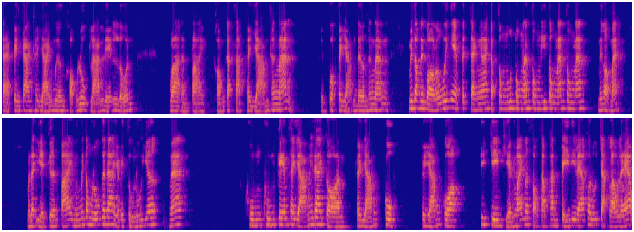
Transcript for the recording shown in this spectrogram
แต่เป็นการขยายเมืองของลูกหลานเลนหลนว่ากันไปของกษัตริย์สยามทั้งนั้น เป็นพวกสยามเดิมทั้งนั้น ไม่ต้องไปบอกแล้วว่าเนี่ยไปแต่งงานกับตรงนู้นตรงนั้นตรงนี้ตรงนั้นตรงนั้นนึกออกไหมมันละเอียดเกินไปมึงไม่ต้องรู้ก็ได้ อย่าไปสู่รู้เยอะนะ คุมคุมเกมสยามให้ได้ก่อน สยามกุก สยามกวก ที่จีนเขียนไว้เมื่อสองสามพันปีที่แล้วเขารู้จักเราแล้ว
